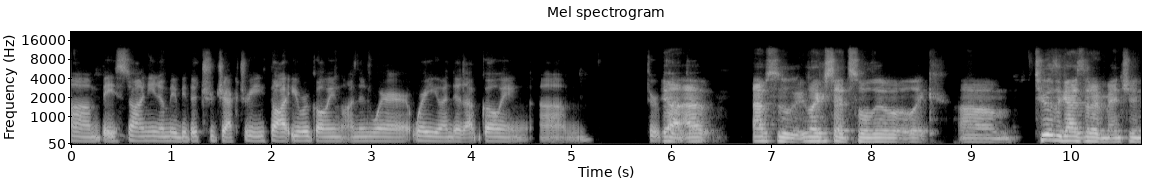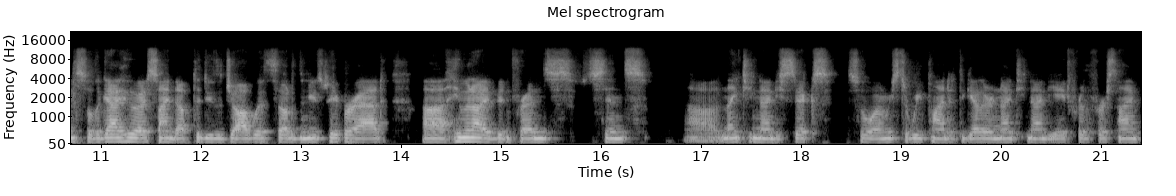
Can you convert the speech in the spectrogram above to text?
um, based on you know maybe the trajectory you thought you were going on and where where you ended up going um, through yeah absolutely like i said so the like um, two of the guys that i've mentioned so the guy who i signed up to do the job with out of the newspaper ad uh, him and i have been friends since 1996. Uh, so when we to replant it together in 1998 for the first time.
